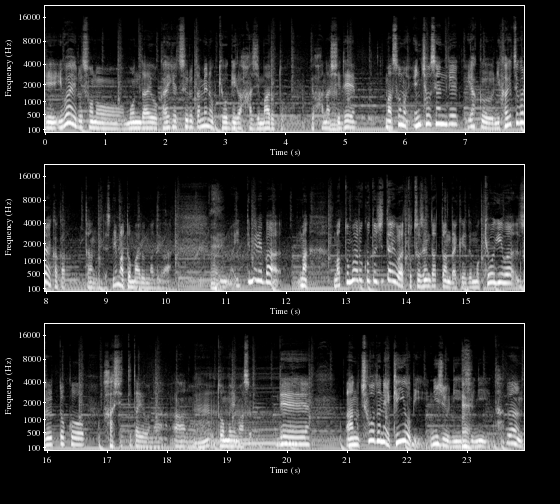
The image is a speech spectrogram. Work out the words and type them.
いわゆるその問題を解決するための協議が始まるという話で、うん、まあ、その延長戦で約2か月ぐらいかかったんですね。まとまるまでは。ええ、言ってみれば、まあ、まとまること自体は突然だったんだけれども競技はずっとこう走ってたようなあのと思います。であのちょうどね金曜日22日に多分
